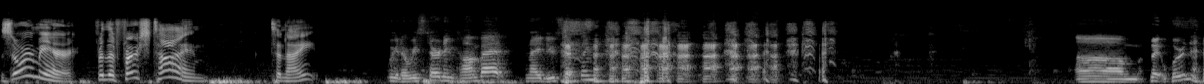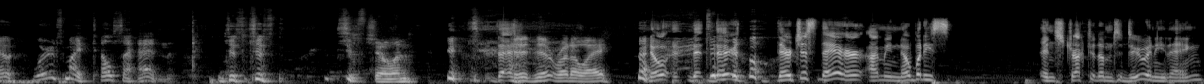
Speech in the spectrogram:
Zoramir for the first time tonight wait, are we starting combat? Can I do something? um, Wait, where now? Where's my Telsa hen? Just, just, just just. chilling. The- It didn't run away. no they're, they're just there i mean nobody's instructed them to do anything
